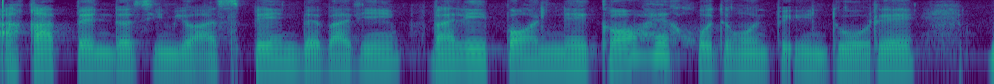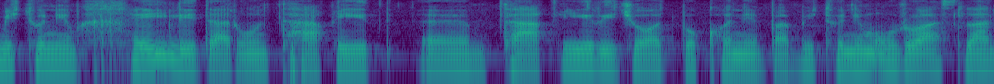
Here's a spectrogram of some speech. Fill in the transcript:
عقب بندازیم یا از بین ببریم. ولی با نگاه خودمون به این دوره می‌تونیم خیلی در اون تغییر تغییر ایجاد بکنیم و می‌تونیم اون رو اصلا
